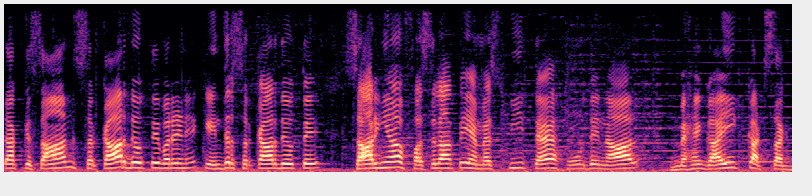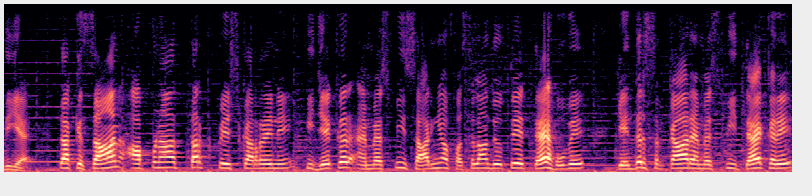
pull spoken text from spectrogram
ਤਾਂ ਕਿਸਾਨ ਸਰਕਾਰ ਦੇ ਉੱਤੇ ਵਰੇ ਨੇ, ਕੇਂਦਰ ਸਰਕਾਰ ਦੇ ਉੱਤੇ ਸਾਰੀਆਂ ਫਸਲਾਂ ਤੇ ਐਮਐਸਪੀ ਤੈਅ ਹੋਣ ਦੇ ਨਾਲ ਮਹਿੰਗਾਈ ਘਟ ਸਕਦੀ ਹੈ। ਤਾਂ ਕਿਸਾਨ ਆਪਣਾ ਤਰਕ ਪੇਸ਼ ਕਰ ਰਹੇ ਨੇ ਕਿ ਜੇਕਰ ਐਮਐਸਪੀ ਸਾਰੀਆਂ ਫਸਲਾਂ ਦੇ ਉੱਤੇ ਤੈਅ ਹੋਵੇ, ਕੇਂਦਰ ਸਰਕਾਰ ਐਮਐਸਪੀ ਤੈਅ ਕਰੇ,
